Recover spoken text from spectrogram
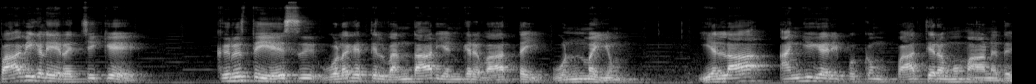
பாவிகளை ரட்சிக்க கிறிஸ்து இயேசு உலகத்தில் வந்தார் என்கிற வார்த்தை உண்மையும் எல்லா அங்கீகரிப்புக்கும் பாத்திரமும் ஆனது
